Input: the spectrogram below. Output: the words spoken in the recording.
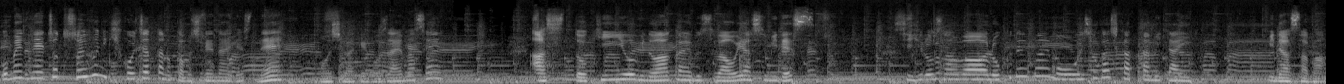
ごめんねちょっとそういう風に聞こえちゃったのかもしれないですね。申し訳ございません。明日と金曜日のアーカイブスはお休みです。千尋さんは6年前もお忙しかったみたい。皆様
